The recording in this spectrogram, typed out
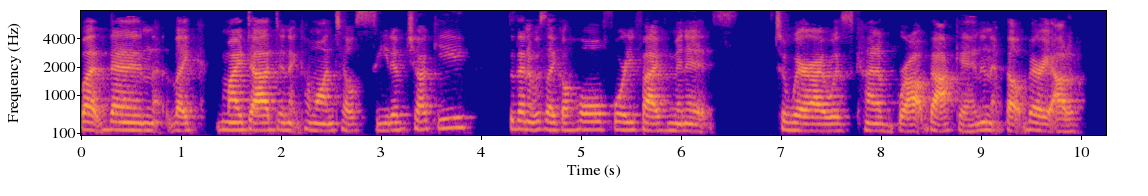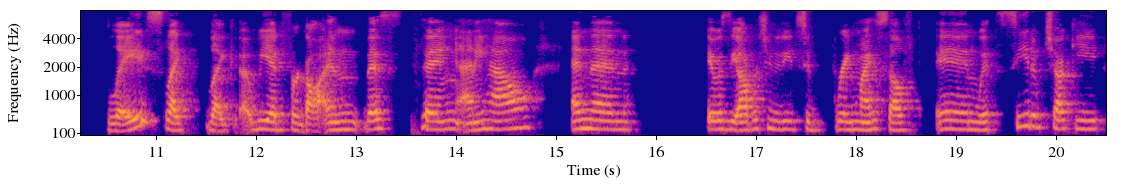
but then like my dad didn't come on till Seed of Chucky. So then it was like a whole 45 minutes to where I was kind of brought back in and it felt very out of place like like we had forgotten this thing anyhow and then it was the opportunity to bring myself in with Seed of Chucky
